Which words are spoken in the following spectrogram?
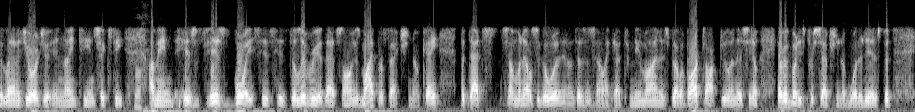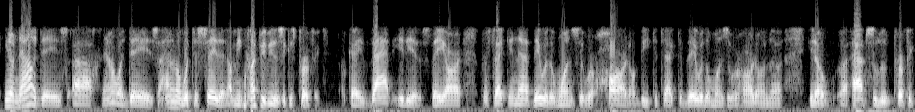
Atlanta, Georgia, in 1960. Oh. I mean, his his voice, his his delivery of that song is my perfection. Okay, but that's someone else who go, well, you know, it doesn't sound like that to me. Mine is Bela Bartok doing this. You know, everybody's perception of what it is. But you know, nowadays, uh, nowadays, I don't know what to say. That I mean, country music is perfect. Okay, that it is. They are perfecting that. They were the ones that were hard on Beat Detective. They were the ones that were hard on, uh, you know, uh, absolute perfect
